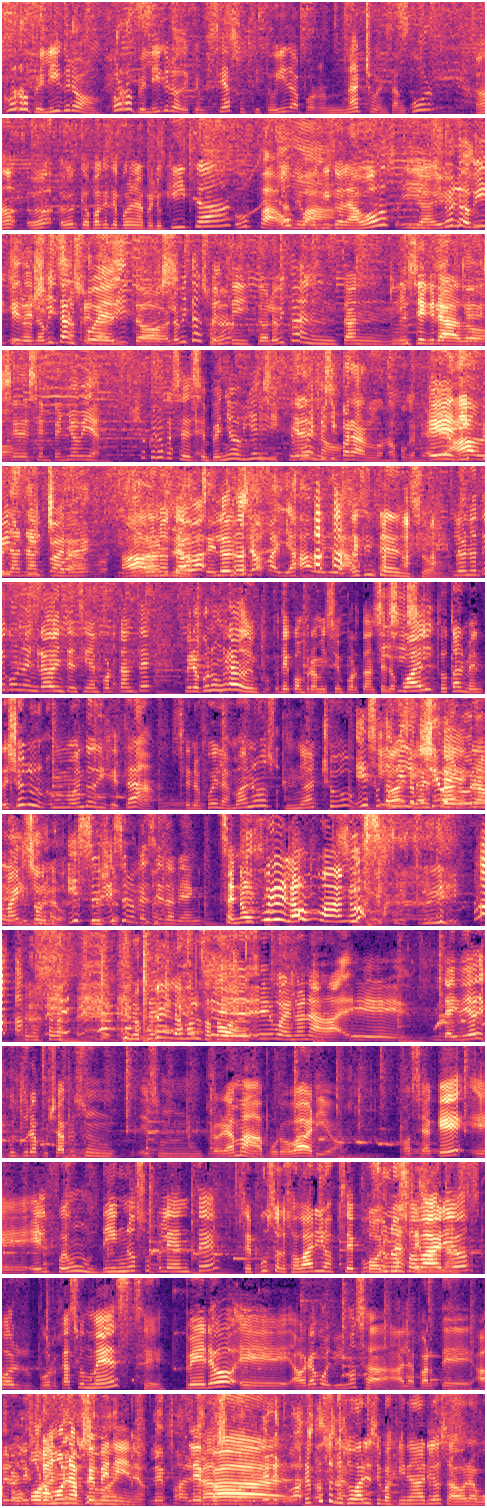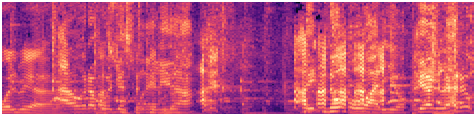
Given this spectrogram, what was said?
¿corro peligro? ¿Corro peligro de que sea sustituida por Nacho Bentancur? Ah, ah, ah, capaz que se pone una peluquita. Upa, Cambia upa. un poquito la voz y, Y ahí. yo lo vi que lo vi tan suelto, lo vi tan sueltito, lo vi tan tan Tú decís que- integrado. Que, se desempeñó bien. Yo creo que se desempeñó bien y Sí, dije, Era bueno, difícil pararlo, ¿no? Porque me Es habla Nacho, ¿eh? sí. Habla, Lo notaba- se lo not- y habla. Es intenso. Lo noté con un grado de intensidad importante, pero con un grado de compromiso importante, Sí, lo sí, cual sí. Totalmente. Yo en un momento dije, ta, se nos fue de las manos, Nacho. Eso también lo a pensé. Lleva el programa él solo. Eso, eso lo pensé también. Se nos fue de las manos. Se nos fue de las manos a todas. Eh, eh, bueno, nada. eh, la idea de Cultura Puyap es un, es un programa a puro ovario. O sea que eh, él fue un digno suplente. Se puso los ovarios Se puso por unos ovarios semanas. por, por casi un mes. Sí. Pero eh, ahora volvimos a, a la parte a- Pero o- le hormona femenina. Le falta. ovarios. ¿Qué le vas Se puso los ovarios imaginarios, ahora vuelve a. Ahora vuelve a su realidad. De no ovario, ¿queda claro?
